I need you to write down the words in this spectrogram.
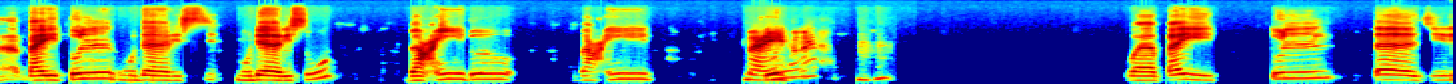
Uh, baitul mudaris mudarisu ba'idu ba'id ba'idun وبيت التاجر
